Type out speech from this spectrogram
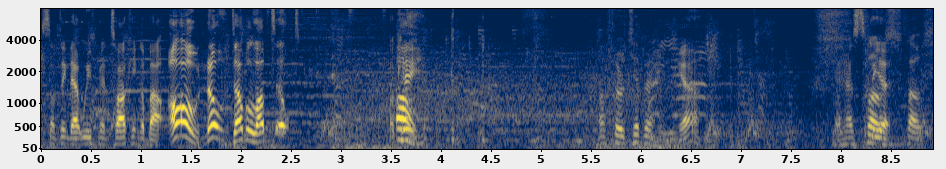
something that we've been talking about. Oh, no, double up tilt. Okay. I'll throw tipper. Yeah. It has to Close, close.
